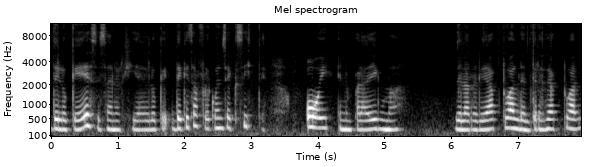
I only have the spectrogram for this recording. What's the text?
de lo que es esa energía, de, lo que, de que esa frecuencia existe. Hoy, en el paradigma de la realidad actual, del 3D actual,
